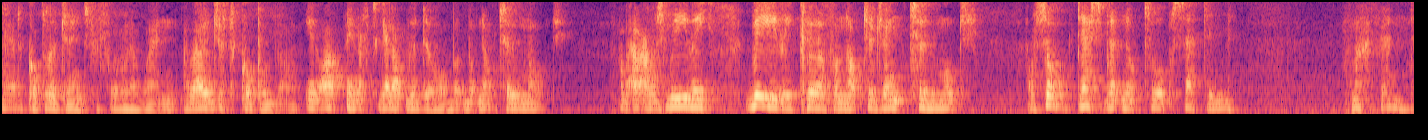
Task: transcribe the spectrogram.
I had a couple of drinks before I went. Well, just a couple though, you know, enough to get out the door, but, but not too much. I, I was really, really careful not to drink too much. I was so desperate not to upset him. My friend.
